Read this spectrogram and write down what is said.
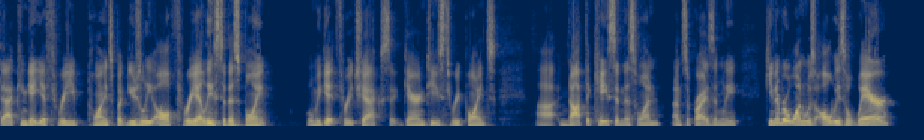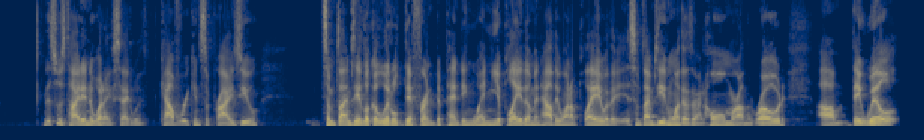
that can get you three points, but usually all three, at least to this point. When we get three checks, it guarantees three points. Uh, not the case in this one, unsurprisingly. Key number one was always aware. This was tied into what I said with Cavalry can surprise you. Sometimes they look a little different depending when you play them and how they want to play. Whether sometimes even whether they're at home or on the road, um, they will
